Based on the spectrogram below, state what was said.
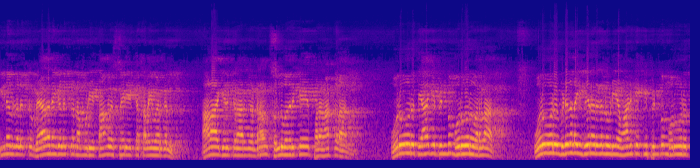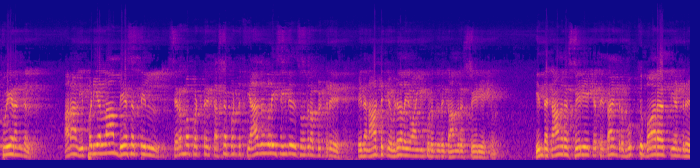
இன்னல்களுக்கும் வேதனைகளுக்கும் நம்முடைய காங்கிரஸ் பேரியக்க தலைவர்கள் ஆளாகி இருக்கிறார்கள் என்றால் சொல்லுவதற்கே பல நாட்கள் ஆகும். ஒரு ஒரு தியாகி பின்பும் ஒரு ஒரு வரலாறு. ஒரு ஒரு விடுதலை வீரர்களுடைய வாழ்க்கைக்கு பின்பும் ஒரு ஒரு துயரங்கள். ஆனால் இப்படியெல்லாம் தேசத்தில் சிரமப்பட்டு கஷ்டப்பட்டு தியாகங்களை செய்து சுதந்திரம் பெற்று இந்த நாட்டுக்கு விடுதலை வாங்கி கொடுத்தது காங்கிரஸ் பேரியக்கம் இந்த காங்கிரஸ் பேரியக்கத்தை தான் இன்று முக்து பாரத் என்று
